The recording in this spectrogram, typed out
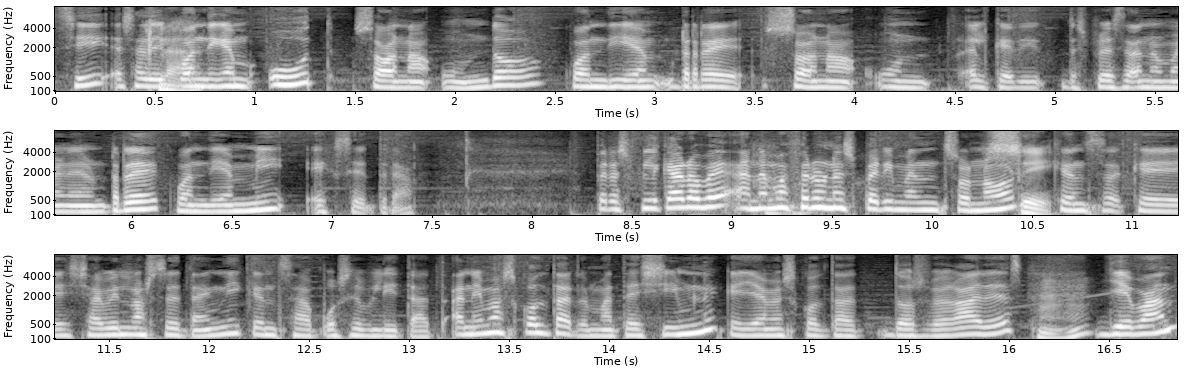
Sí? És a dir, Clar. quan diguem ut sona un do, quan diem re sona un, el que després anomenem re, quan diem mi, etc. Per explicar-ho bé, anem a fer un experiment sonor Sí. que, ens, que Xavi, el nostre tècnic, ens ha possibilitat. Anem a escoltar el mateix himne, que ja hem escoltat dos vegades, Mhm. llevant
